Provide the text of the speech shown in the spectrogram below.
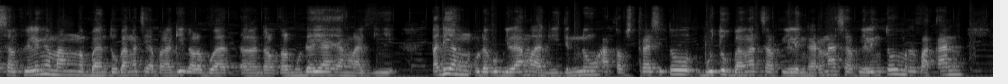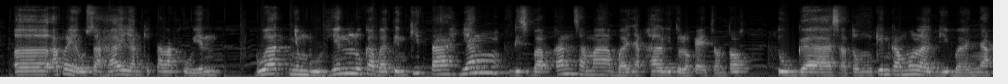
self healing emang ngebantu banget sih apalagi kalau buat eh, intelektual muda ya yang lagi tadi yang udah aku bilang lagi jenuh atau stres itu butuh banget self healing karena self healing tuh merupakan eh, apa ya usaha yang kita lakuin buat nyembuhin luka batin kita yang disebabkan sama banyak hal gitu loh kayak contoh tugas atau mungkin kamu lagi banyak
